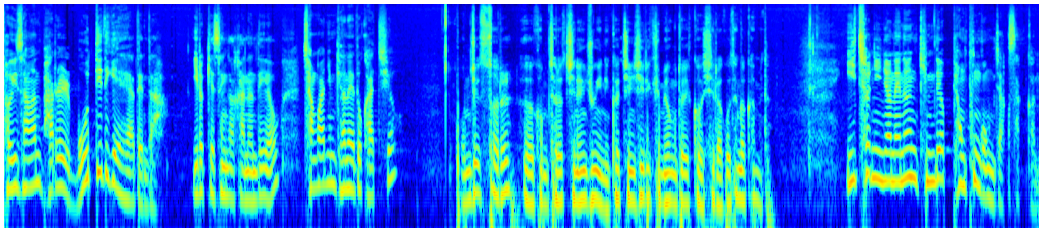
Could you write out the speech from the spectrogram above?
더 이상은 발을 못 디디게 해야 된다. 이렇게 생각하는데요. 장관님 견해도 같이요? 범죄 수사를 어, 검찰에서 진행 중이니까 진실이 규명될 것이라고 생각합니다. 2002년에는 김대엽 병풍 공작 사건,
